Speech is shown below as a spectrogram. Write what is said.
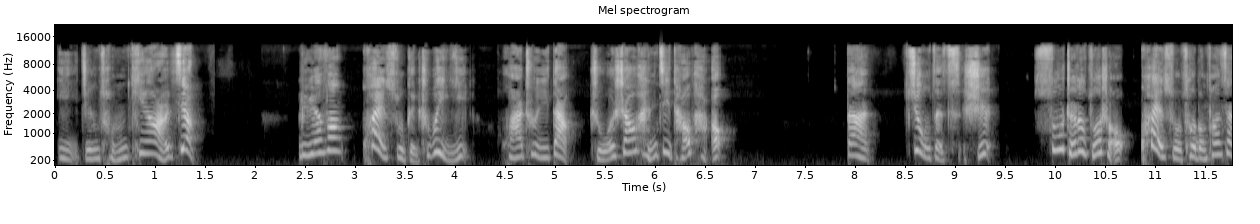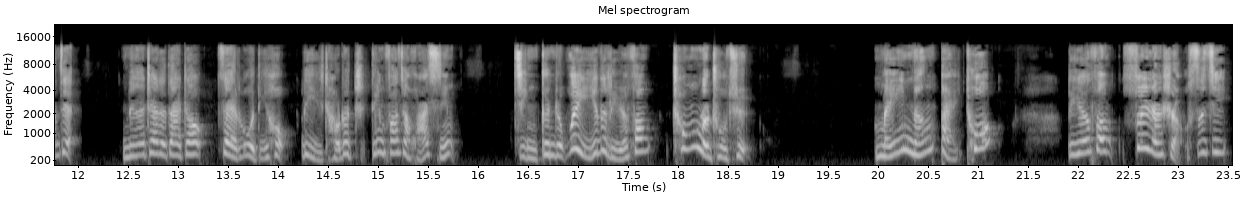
已经从天而降。李元芳快速给出位移，划出一道灼烧痕迹逃跑。但就在此时，苏哲的左手快速搓动方向键，哪吒的大招在落地后立即朝着指定方向滑行，紧跟着位移的李元芳冲了出去。没能摆脱，李元芳虽然是老司机，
